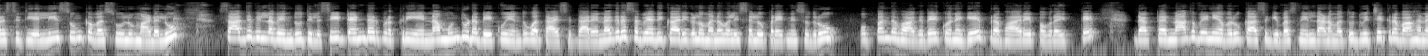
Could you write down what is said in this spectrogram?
ಪರಿಸ್ಥಿತಿಯಲ್ಲಿ ಸುಂಕ ವಸೂಲು ಮಾಡಲು ಸಾಧ್ಯವಿಲ್ಲವೆಂದು ತಿಳಿಸಿ ಟೆಂಡರ್ ಪ್ರಕ್ರಿಯೆಯನ್ನು ಮುಂದೂಡಬೇಕು ಎಂದು ಒತ್ತಾಯಿಸಿದ್ದಾರೆ. ನಗರಸಭೆ ಅಧಿಕಾರಿಗಳು ಮನವೊಲಿಸಲು ಪ್ರಯತ್ನಿಸಿದರೂ ಒಪ್ಪಂದವಾಗದೆ ಕೊನೆಗೆ ಪ್ರಭಾರಿ ಪೌರಯುಕ್ತೆ ಡಾಕ್ಟರ್ ನಾಗವೇಣಿ ಅವರು ಖಾಸಗಿ ಬಸ್ ನಿಲ್ದಾಣ ಮತ್ತು ದ್ವಿಚಕ್ರ ವಾಹನ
